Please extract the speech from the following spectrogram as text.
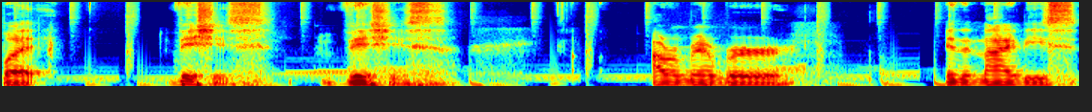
but vicious, vicious. I remember in the '90s,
